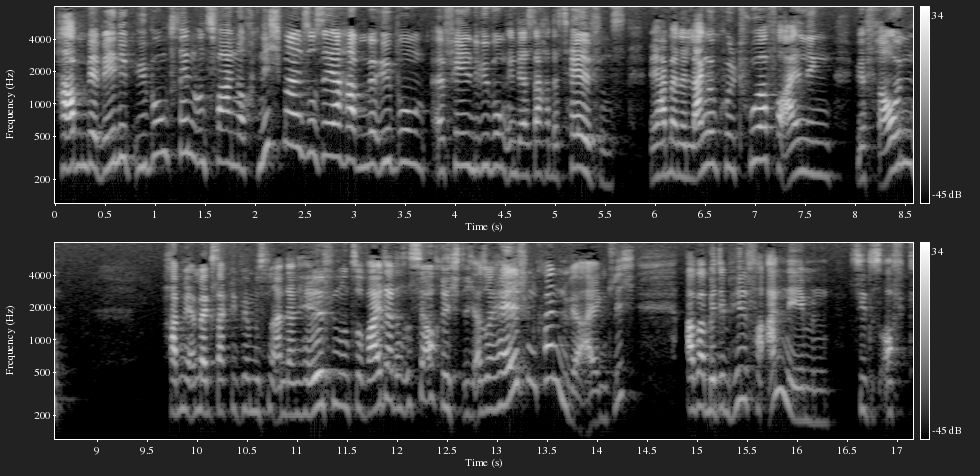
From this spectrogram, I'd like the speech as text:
haben wir wenig Übung drin, und zwar noch nicht mal so sehr haben wir Übung, äh, fehlende Übung in der Sache des Helfens. Wir haben eine lange Kultur, vor allen Dingen wir Frauen haben ja immer gesagt, wir müssen anderen helfen und so weiter. Das ist ja auch richtig. Also helfen können wir eigentlich, aber mit dem Hilfe annehmen sieht es oft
